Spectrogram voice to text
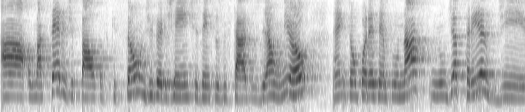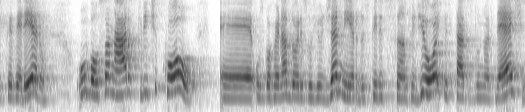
a uma série de pautas que são divergentes entre os estados e a União. Né? Então, por exemplo, nas, no dia 3 de fevereiro, o Bolsonaro criticou é, os governadores do Rio de Janeiro, do Espírito Santo e de oito estados do Nordeste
